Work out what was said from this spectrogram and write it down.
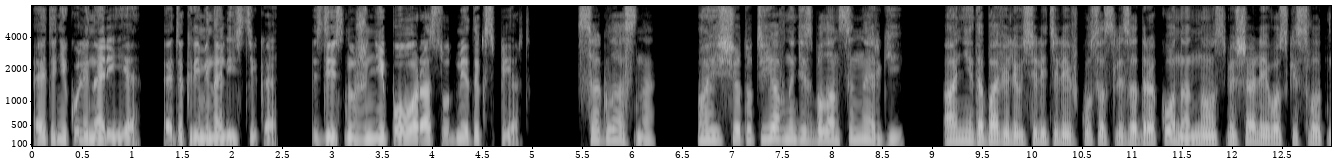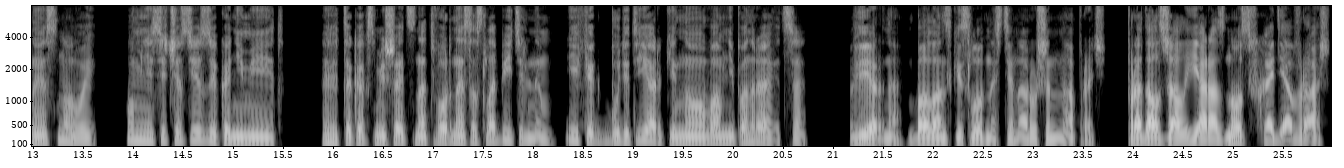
Это не кулинария, это криминалистика. Здесь нужен не повар, а судмедэксперт. Согласна. А еще тут явно дисбаланс энергии. Они добавили усилителей вкуса слеза дракона, но смешали его с кислотной основой. У меня сейчас язык онемеет. Это как смешать снотворное со слабительным. Эффект будет яркий, но вам не понравится. Верно, баланс кислотности нарушен напрочь. Продолжал я разнос, входя в раж.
